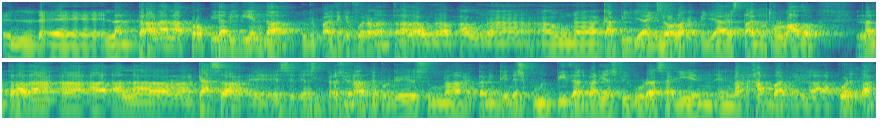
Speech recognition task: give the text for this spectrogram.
Eh, la entrada a la propia vivienda, porque parece que fuera la entrada a una, capilla y no, la capilla está en otro lado, la entrada a, la casa es, es, impresionante porque es una, también tiene esculpidas varias figuras allí en, en la jambar de la puerta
